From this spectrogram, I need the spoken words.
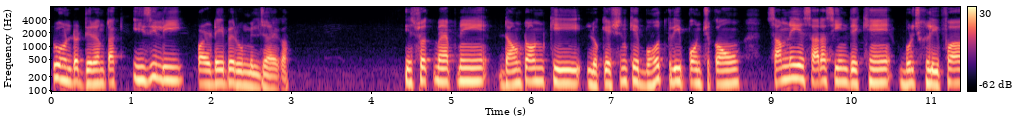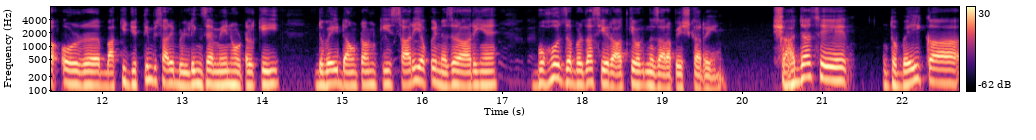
ٹو ہنڈریڈ درہم تک ایزیلی پر ڈے پہ روم مل جائے گا۔ اس وقت میں اپنی ڈاؤن ٹاؤن کی لوکیشن کے بہت قریب پہنچ چکا ہوں۔ سامنے یہ سارا سین دیکھیں، برج خلیفہ اور باقی جتنی بھی ساری بلڈنگز ہیں مین ہوٹل کی دبئی ڈاؤن ٹاؤن کی ساری آپ کو نظر آ رہی ہیں۔ بہت زبردست یہ رات کے وقت نظارہ پیش کر رہی ہیں۔ شارجہ سے دبئی کا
